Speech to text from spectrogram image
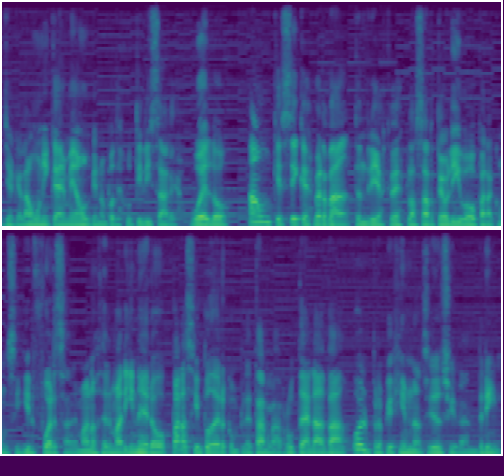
ya que la única MO que no puedes utilizar es vuelo, aunque sí que es verdad, tendrías que desplazarte a Olivo para conseguir fuerza de manos del marinero para así poder completar la ruta helada o el propio gimnasio de Ciudad Endrino.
